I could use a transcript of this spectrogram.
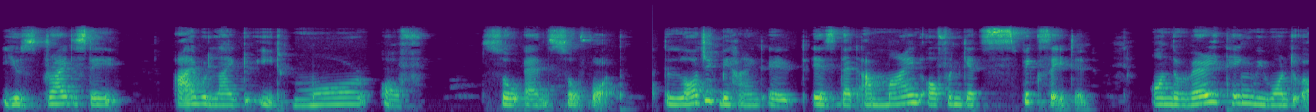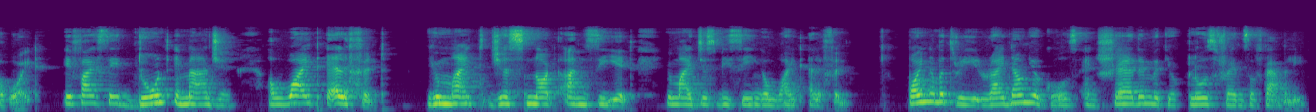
you try to say, I would like to eat more of so and so forth. The logic behind it is that our mind often gets fixated on the very thing we want to avoid. If I say, don't imagine a white elephant, you might just not unsee it. You might just be seeing a white elephant. Point number three write down your goals and share them with your close friends or family.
